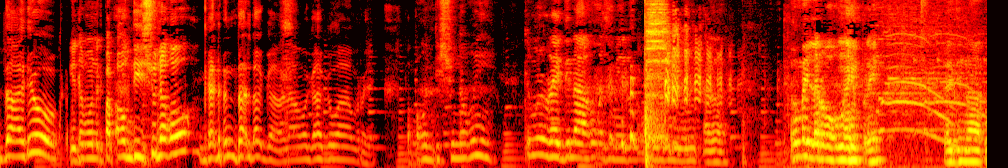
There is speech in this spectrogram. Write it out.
Tayo. Kita mo, nagpapakondisyon ako. Ganun talaga. Wala akong magagawa, pre. Papakondisyon ako eh. Kaya mo, ready na ako kasi meron ako ngayon. Oh, may laro ako ngayon, pre. Ready na ako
